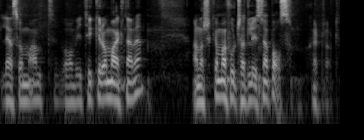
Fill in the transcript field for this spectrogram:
läsa om allt vad vi tycker om marknaden. Annars kan man fortsätta lyssna på oss, självklart.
